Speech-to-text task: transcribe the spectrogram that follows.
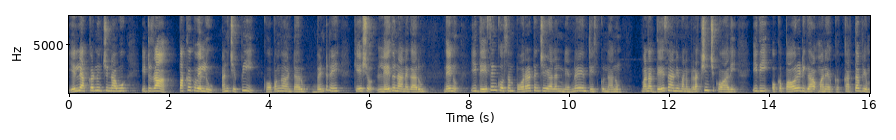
వెళ్ళి అక్కడి నుంచున్నావు. ఇటు రా పక్కకు వెళ్ళు అని చెప్పి కోపంగా అంటారు. వెంటనే కేశో లేదు నాన్నగారు నేను ఈ దేశం కోసం పోరాటం చేయాలని నిర్ణయం తీసుకున్నాను. మన దేశాన్ని మనం రక్షించుకోవాలి. ఇది ఒక పౌరుడిగా మన యొక్క కర్తవ్యం.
